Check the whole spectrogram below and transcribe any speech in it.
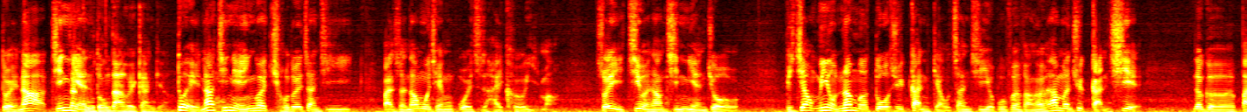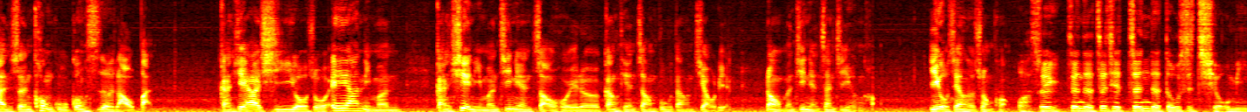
对，那今年股东大会干掉。对，那今年因为球队战绩，板神到目前为止还可以嘛，所以基本上今年就比较没有那么多去干掉战绩的部分，反而他们去感谢那个板神控股公司的老板，感谢他的 CEO 说：“哎呀，你们感谢你们今年找回了冈田彰布当教练，让我们今年战绩很好。”也有这样的状况哇，所以真的这些真的都是球迷，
